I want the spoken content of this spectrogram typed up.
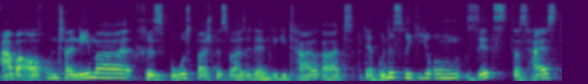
aber auch Unternehmer, Chris Boos beispielsweise, der im Digitalrat der Bundesregierung sitzt. Das heißt,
